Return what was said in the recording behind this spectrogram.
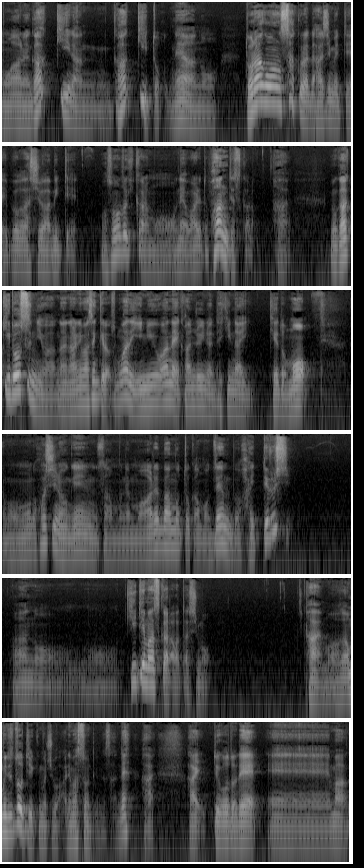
もうあれガッキーなんガッキーとねあのドラゴン桜で初めて私は見てもうその時からもうね割とファンですから、はい、もう楽器ロスにはなりませんけどそこまで移入はね感情移入はできないけどもでも星野源さんもねもうアルバムとかも全部入ってるしあの聞いてますから私もはい、もうおめでとうという気持ちはありますので、皆さんね。はい。はい、ということで、えー、ま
